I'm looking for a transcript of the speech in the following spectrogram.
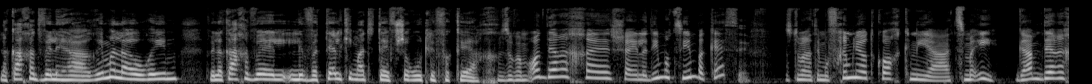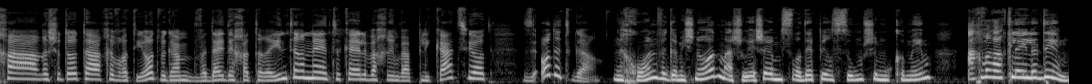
לקחת ולהערים על ההורים, ולקחת ולבטל כמעט את האפשרות לפקח. וזו גם עוד דרך אה, שהילדים מוציאים בה כסף. זאת אומרת, הם הופכים להיות כוח קנייה עצמאי, גם דרך הרשתות החברתיות וגם בוודאי דרך אתרי אינטרנט כאלה ואחרים ואפליקציות, זה עוד אתגר. נכון, וגם ישנו עוד משהו, יש היום משרדי פרסום שמוקמים אך ורק לילדים.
